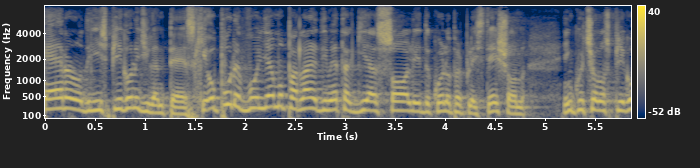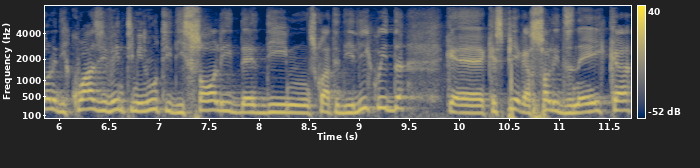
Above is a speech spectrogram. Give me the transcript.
che erano degli spiegoni giganteschi. Oppure vogliamo parlare di Metal Gear Solid, quello per PlayStation, in cui c'è uno spiegone di quasi 20 minuti di Solid, eh, di, mm, scusate, di Liquid, che, che spiega Solid Snake,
